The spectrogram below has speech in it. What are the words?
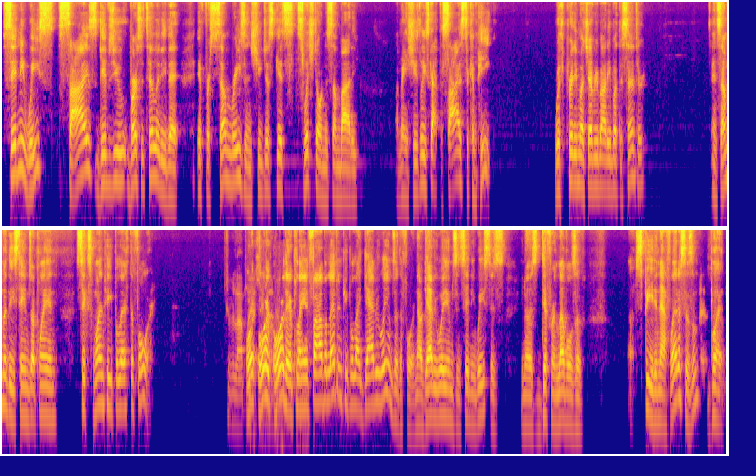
Sydney Wiese size gives you versatility that if for some reason she just gets switched on to somebody, I mean, she's at least got the size to compete with pretty much everybody but the center. And some of these teams are playing six one people at the four. Or or, or they're playing five eleven people like Gabby Williams at the four. Now Gabby Williams and Sydney Wiese is you know it's different levels of uh, speed and athleticism, but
